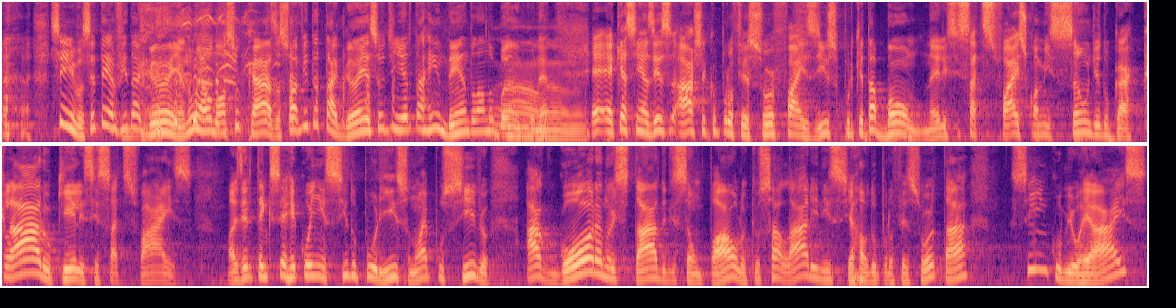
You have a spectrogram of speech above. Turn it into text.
Sim, você tem a vida ganha, não é o nosso caso. A sua vida está ganha, seu dinheiro está rendendo lá no banco, né? não, não. É, é que assim, às vezes acha que o professor faz isso porque tá bom, né? Ele se satisfaz com a missão de educar. Claro que ele se satisfaz. Mas ele tem que ser reconhecido por isso, não é possível. Agora, no estado de São Paulo, que o salário inicial do professor está 5 mil reais,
